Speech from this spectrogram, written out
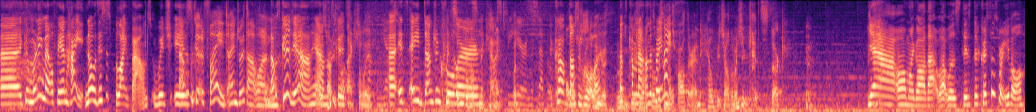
Uh, good morning, Metal Fan. Hi. No, this is Blightbound, which is... That was is a good fight. I enjoyed that one. that was good. Yeah, yeah, It that was really good. fun, actually. Uh, it's a dungeon Some of crawler the mechanics, Must be but here in the settlement. co-op dungeon crawler three, that's coming out on the gotta focus 29th. each other and help each other when you get stuck. Yeah. Oh my god, that that was this. The crystals were evil.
